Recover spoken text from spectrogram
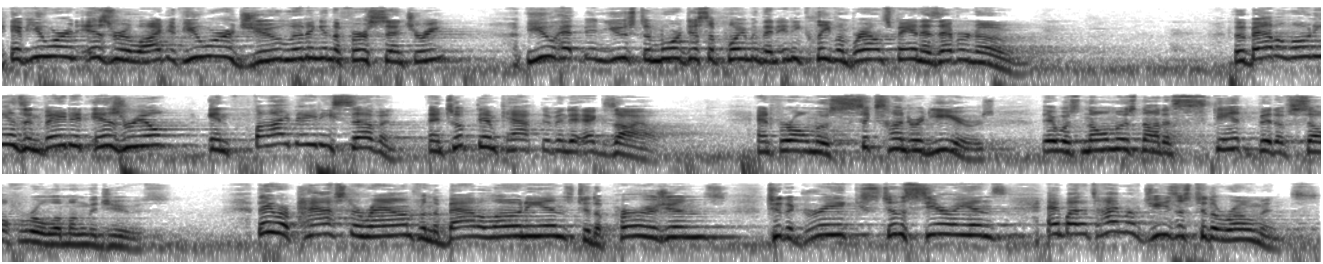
If you were an Israelite, if you were a Jew living in the first century, you had been used to more disappointment than any Cleveland Browns fan has ever known. The Babylonians invaded Israel in 587 and took them captive into exile. And for almost 600 years, there was almost not a scant bit of self rule among the Jews. They were passed around from the Babylonians to the Persians to the Greeks to the Syrians and by the time of Jesus to the Romans.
